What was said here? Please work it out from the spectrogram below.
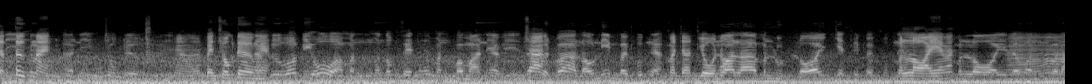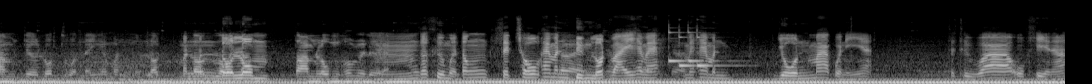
จะตึกหน่อย อันนี้โจกเดิมเลยอ่าเป็นโชคเดิมไงแต่คือว่า BO อะมันมันต้องเซตให้มันประมาณเนี้ยพี่ใช่ถ้าเกิดว่าเรานิ่มไปปุ๊บเนี่ย มันจะโยน เวลา มันหลุดร้อยเจ็ดสิบไปปุ๊บ มันลอยใช่ไหมมันลอย แล้วมันอ่าเวลามันเจอรถสวนอะไรเงี้ย มันเหมือนเรา มันเรามันเราโดนลม ตามลมเข้าไปเลยอือะ มก็คือเหมือนต้องเซ็ตโชคให้มันใช่ดึงรถไว้ใช่ไหมใช่ ไม่ให้มันโยนมากกว่านี้อะแต่ถือว่าโอเคนะ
